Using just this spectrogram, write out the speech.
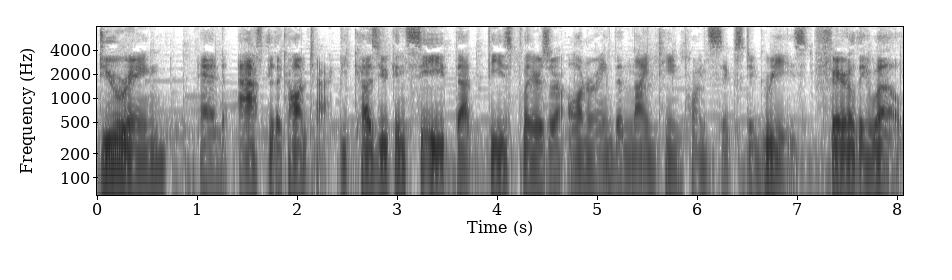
during, and after the contact because you can see that these players are honoring the 19.6 degrees fairly well.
